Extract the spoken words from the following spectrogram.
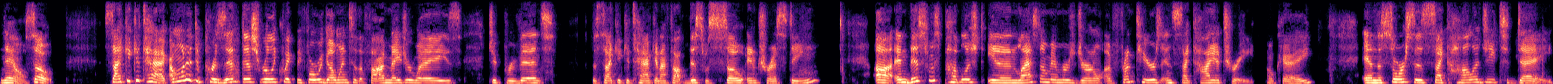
Now, so psychic attack. I wanted to present this really quick before we go into the five major ways to prevent the psychic attack, and I thought this was so interesting. Uh, and this was published in last November's Journal of Frontiers in Psychiatry. Okay. And the source is Psychology Today.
